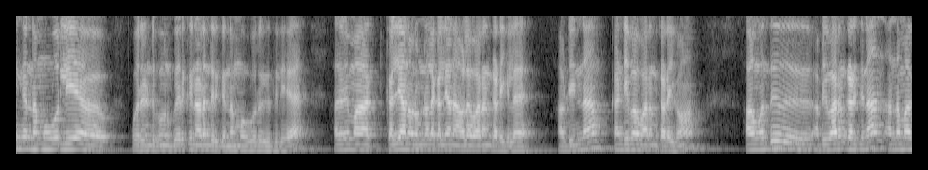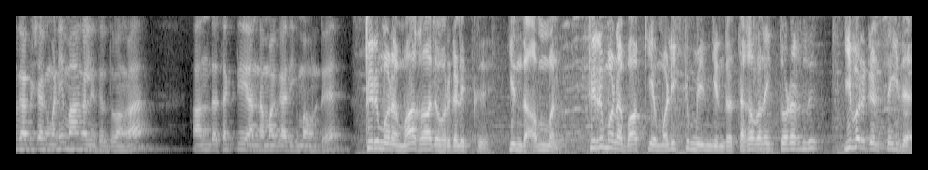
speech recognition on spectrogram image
இங்கே நம்ம ஊர்லேயே ஒரு ரெண்டு மூணு பேருக்கு நடந்திருக்கு நம்ம ஊர் இதுலேயே. அதே மா கல்யாணம் ரொம்ப நாள் கல்யாணம் ஆகல வரன் கிடைக்கல. அப்படின்னா கண்டிப்பாக வரன் கிடைக்கும். அவங்க வந்து அப்படி வரன் கிடச்சுன்னா அந்த அம்மாவுக்கு அபிஷேகம் பண்ணி மாங்கல்யம் செலுத்துவாங்க. அந்த சக்தி அந்த அம்மாவுக்கு அதிகமாக உண்டு. திருமணமாகாதவர்களுக்கு இந்த அம்மன் திருமண பாக்கியம் அளிக்கும் என்கின்ற தகவலைத் தொடர்ந்து இவர்கள் செய்த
